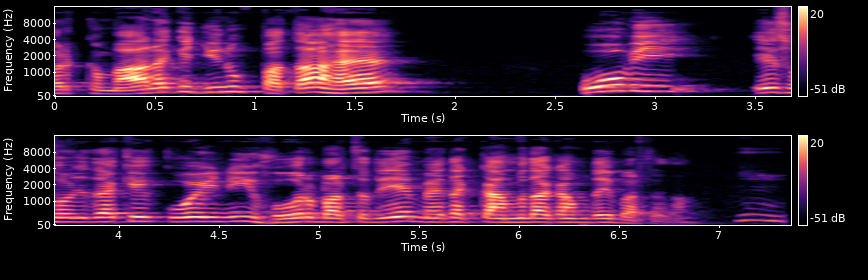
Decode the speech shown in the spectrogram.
ਪਰ ਕਮਾਲ ਹੈ ਕਿ ਜਿਹਨੂੰ ਪਤਾ ਹੈ ਉਹ ਵੀ ਇਹ ਸੋਚਦਾ ਕਿ ਕੋਈ ਨਹੀਂ ਹੋਰ ਵਰਤਦੇ ਆ ਮੈਂ ਤਾਂ ਕੰਮ ਦਾ ਕੰਮ ਦਾ ਹੀ ਵਰਤਦਾ। ਹੂੰ।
